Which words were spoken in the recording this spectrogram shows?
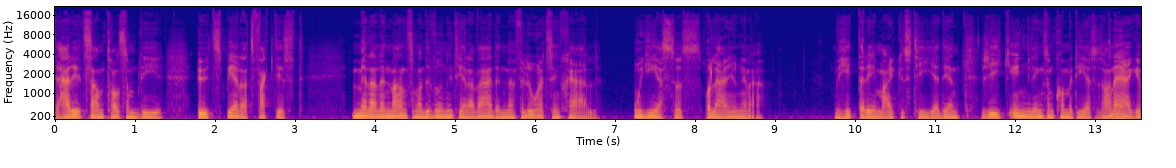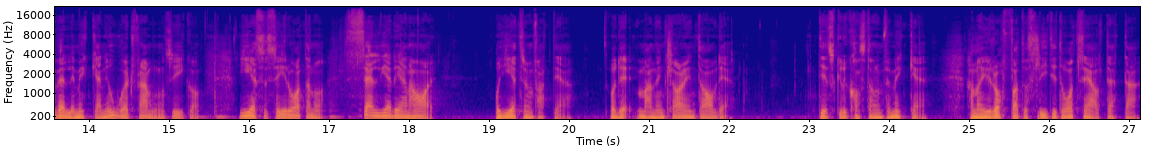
Det här är ett samtal som blir utspelat faktiskt mellan en man som hade vunnit hela världen men förlorat sin själ och Jesus och lärjungarna. Vi hittar det i Markus 10. Det är en rik yngling som kommer till Jesus. Han äger väldigt mycket. Han är oerhört framgångsrik. Och Jesus säger åt honom att sälja det han har och ge till de fattiga. Och det, mannen klarar inte av det. Det skulle kosta honom för mycket. Han har ju roffat och slitit åt sig allt detta.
